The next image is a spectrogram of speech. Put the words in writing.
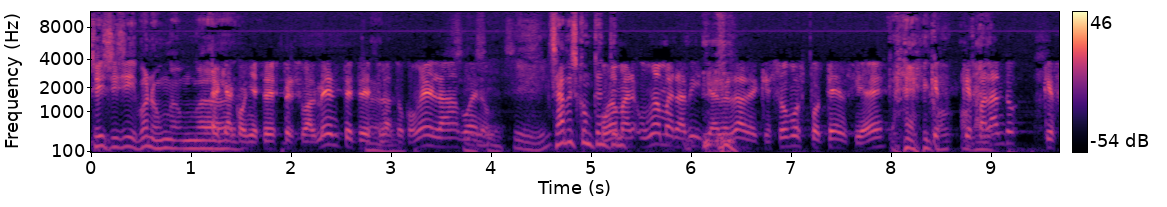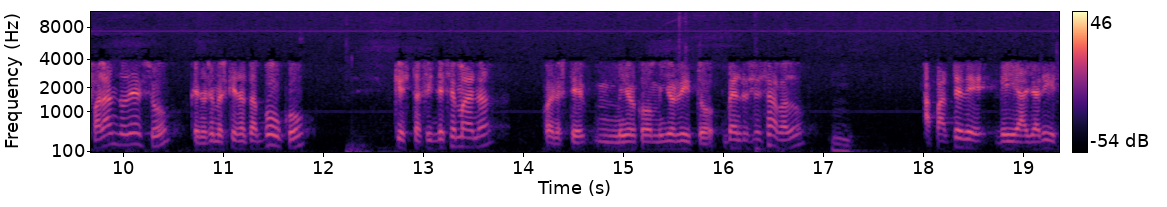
Sí, sí, sí, bueno, unha... unha... É que a coñecedes personalmente, te claro. trato con ela, sí, bueno... Sí, sí. Sabes con quen... Unha, mar, unha maravilla, verdade, que somos potencia, eh? que, que, falando, que falando de eso, que non se me esqueza tampouco, que esta fin de semana, bueno, este, mellor como mellor dito, venres e sábado, mm aparte de, de a Allariz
